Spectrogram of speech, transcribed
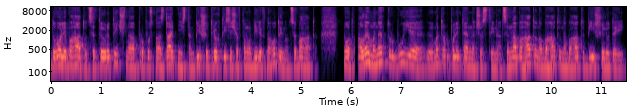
доволі багато. Це теоретична пропускна здатність там більше трьох тисяч автомобілів на годину. Це багато. От, але мене турбує е, метрополітенна частина. Це набагато, набагато, набагато більше людей.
